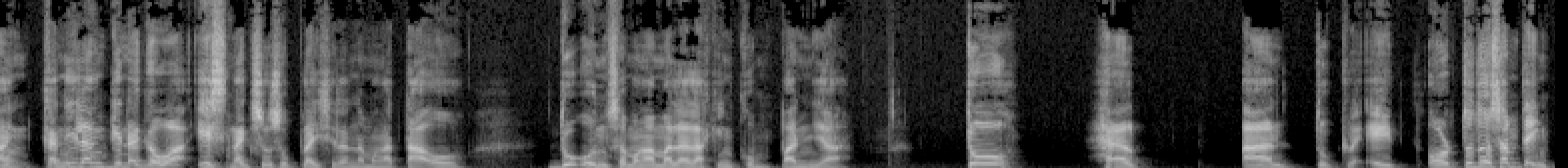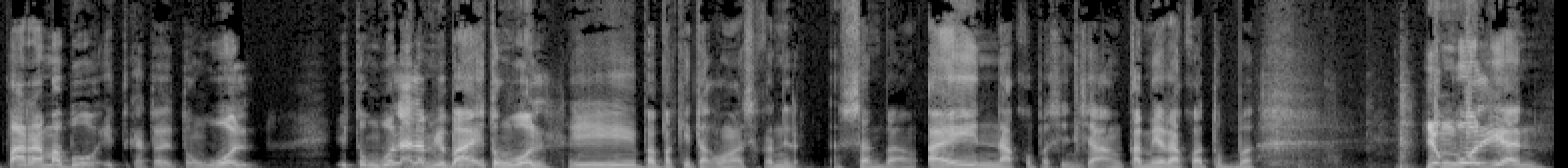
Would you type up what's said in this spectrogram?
Ang kanilang ginagawa is nagsusupply sila ng mga tao doon sa mga malalaking kumpanya to help and to create or to do something para mabuo kato itong wall. Itong wall, alam nyo ba? Itong wall, eh, papakita ko nga sa kanila. Saan ba ang... Ay, nako, pasensya, ang kamera ko. Ito ba? Yung wall yan,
